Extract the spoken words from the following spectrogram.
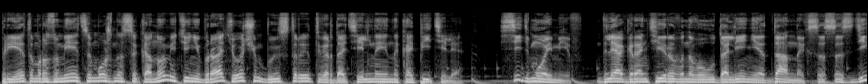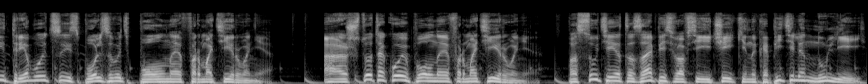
При этом, разумеется, можно сэкономить и не брать очень быстрые твердотельные накопители. Седьмой миф. Для гарантированного удаления данных с SSD требуется использовать полное форматирование. А что такое полное форматирование? По сути, это запись во все ячейки накопителя нулей,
